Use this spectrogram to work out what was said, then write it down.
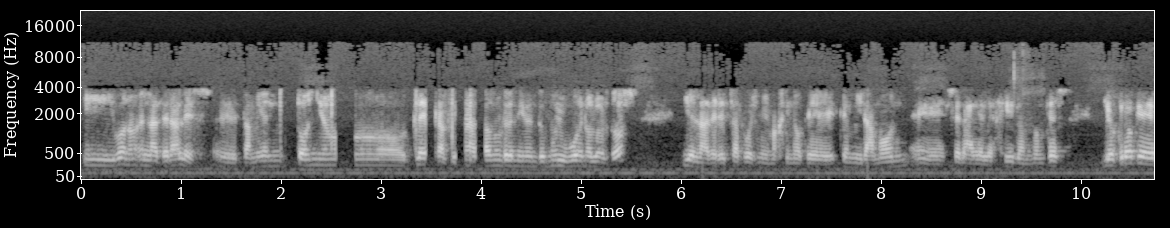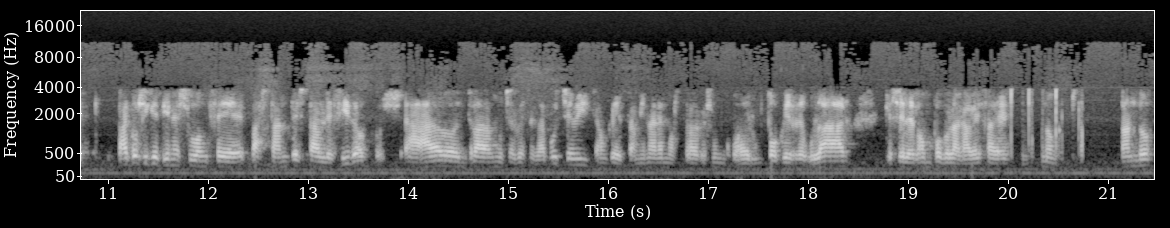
Y bueno, en laterales, eh, también Toño, Clerc, que al final ha dado un rendimiento muy bueno los dos. Y en la derecha, pues me imagino que, que Miramón eh, será el elegido. Entonces, yo creo que Paco sí que tiene su once bastante establecido, pues ha dado entrada muchas veces a Puchevic, aunque también ha demostrado que es un jugador un poco irregular, que se le va un poco la cabeza de no está pasando.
